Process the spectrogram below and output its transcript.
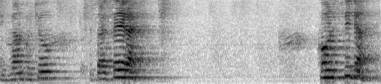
example two, so I'll say that consider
